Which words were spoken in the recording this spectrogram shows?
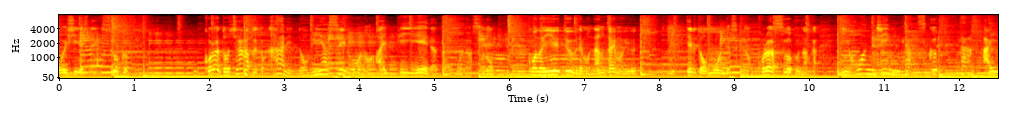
美味しいですねすごく これはどちらかというとかなり飲みやすい方の IPA だと思います。そのこの YouTube でも何回も言ってると思うんですけどこれはすごくなんか日本人が作った IPA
